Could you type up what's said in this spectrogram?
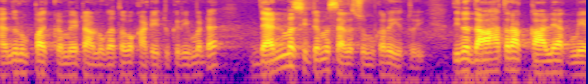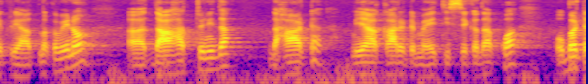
හැඳුනුම්පත් ක්‍රමයට අනුගතව කටයුතු කිරීමට දැන්ම සිටම සැලසුම් කර යුතුයි. දින 14ක් කාලයක් මේ ක්‍රියාත්මක වෙනවා. 17 වෙනිදා 18 මේ ආකාරයට මැයි 31 දක්වා ඔබට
